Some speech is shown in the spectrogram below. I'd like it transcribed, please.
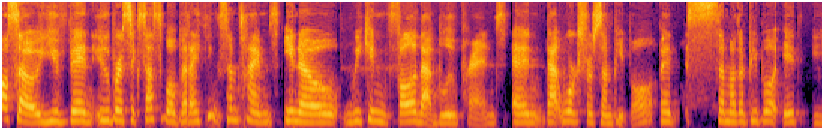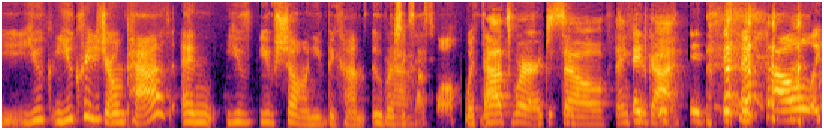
also you've been uber successful but i think sometimes you know we can follow that blueprint and that works for some people but some other people it you you created your own path and you've you've shown you've become uber yeah. successful with that that's worked like, so thank you it, god it, it, it's like how like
